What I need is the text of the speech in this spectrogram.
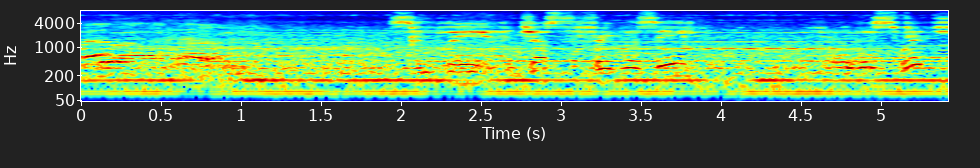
Welcome. Simply adjust the frequency for the switch.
